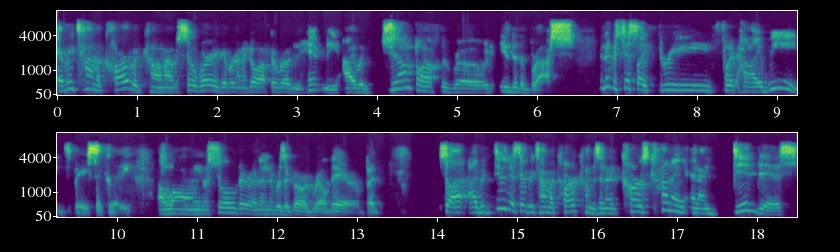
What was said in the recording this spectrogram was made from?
every time a car would come, I was so worried they were going to go off the road and hit me. I would jump off the road into the brush. And it was just like three foot high weeds, basically, along the shoulder. And then there was a guardrail there. But so I, I would do this every time a car comes and a car's coming. And I did this.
